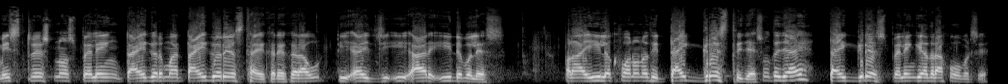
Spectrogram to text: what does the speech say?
મિસ્ટ્રેસનો સ્પેલિંગ ટાઈગરમાં ટાઈગરેસ થાય, ખરેખર આવું T I G R E double S. પણ આ ઈ લખવાનો નથી, ટાઈગ્રેસ થઈ જાય. શું થઈ જાય? ટાઈગ્રેસ, સ્પેલિંગ યાદ રાખવો પડશે.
